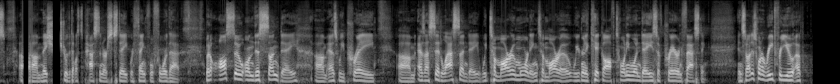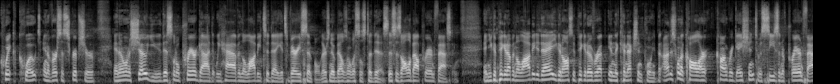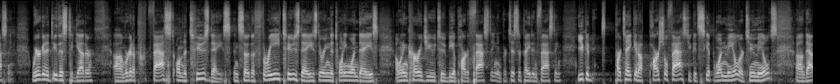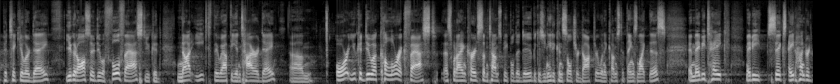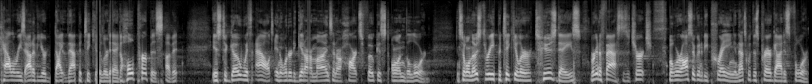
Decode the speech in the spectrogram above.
uh, make sure that that was passed in our state. We're thankful for that. But also on this Sunday, um, as we pray, um, as I said last Sunday, we, tomorrow morning, tomorrow, we're going to kick off 21 days of prayer and fasting. And so I just want to read for you a quick quote in a verse of scripture, and I want to show you this little prayer guide that we have in the lobby today. It's very simple. There's no bells and whistles to this. This is all about prayer and fasting. And you can pick it up in the lobby today. You can also pick it over up in the connection point. But I just want to call our congregation to a season of prayer and fasting. We're going to do this together. Um, we're going to fast on the Tuesdays. And so, the three Tuesdays during the 21 days, I want to encourage you to be a part of fasting and participate in fasting. You could partake in a partial fast. You could skip one meal or two meals uh, that particular day. You could also do a full fast. You could not eat throughout the entire day. Um, Or you could do a caloric fast. That's what I encourage sometimes people to do because you need to consult your doctor when it comes to things like this. And maybe take maybe six, 800 calories out of your diet that particular day. The whole purpose of it is to go without in order to get our minds and our hearts focused on the Lord. And so, on those three particular Tuesdays, we're going to fast as a church, but we're also going to be praying, and that's what this prayer guide is for.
